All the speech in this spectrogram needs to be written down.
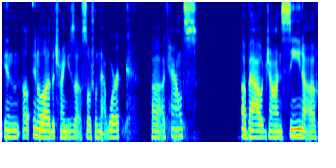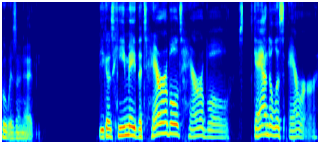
in uh, in a lot of the Chinese uh, social network uh, accounts about John Cena who was in it because he made the terrible terrible scandalous error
